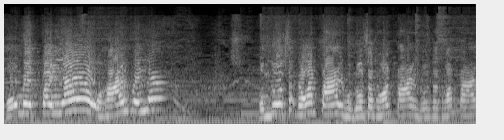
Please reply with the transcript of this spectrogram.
โคเมดไปแล้ว หายไปแล้ว ผมโดนสะท้อนตาย ผมโดนสะท้อนตาย ผมโดนสะท้อนตาย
